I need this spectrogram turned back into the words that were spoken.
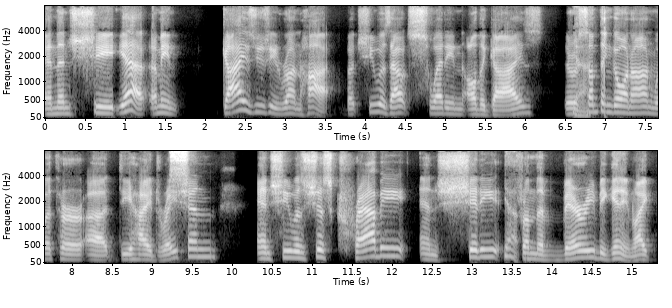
And then she, yeah, I mean, guys usually run hot, but she was out sweating all the guys. There was Yeah. something going on with her uh, dehydration, and she was just crabby and shitty Yeah. from the very beginning. Like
